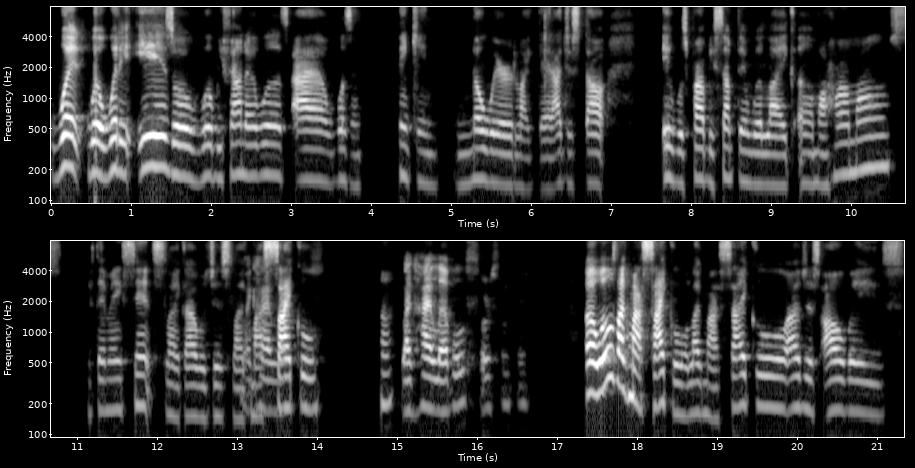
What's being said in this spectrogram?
what well what it is or what we found out it was i wasn't thinking nowhere like that i just thought it was probably something with like uh, my hormones if that makes sense like i was just like, Like my high levels? cycle Like high levels or something? oh well, it was like my cycle like my cycle i just always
